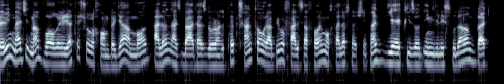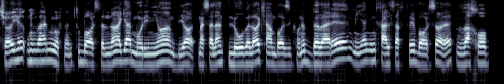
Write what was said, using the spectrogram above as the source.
ببین مجید من واقعیتش رو بخوام بگم ما الان از بعد از دوران پپ چند تا مربی و فلسفه های مختلف داشتیم. من یه اپیزود انگلیس بودم بچه های اونور می‌گفتن تو بارسلونا اگر مورینیو هم بیاد مثلا لو بلاک هم بازی کنه ببره میگن این فلسفه بارساه و خب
